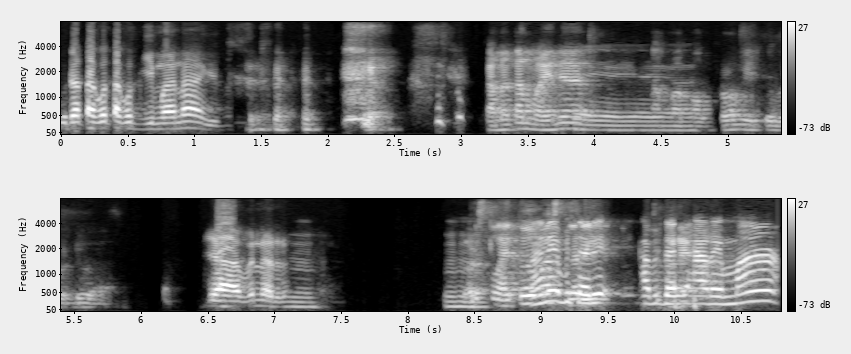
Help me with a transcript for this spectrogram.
udah takut takut gimana gitu Karena kan mainnya iya. tanpa kompromi itu berdua. ya bener Hmm. Mhm. Terus setelah itu Nah, ini Mas habis dari habis dari Arema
